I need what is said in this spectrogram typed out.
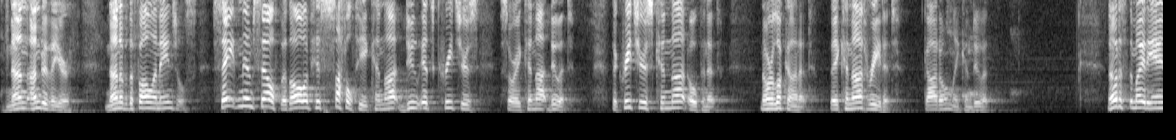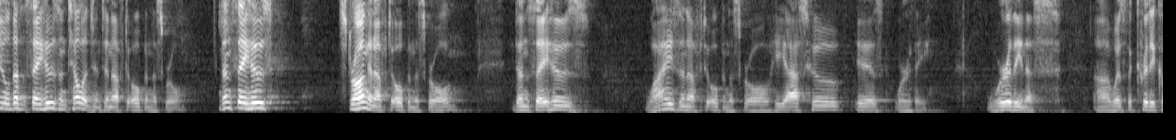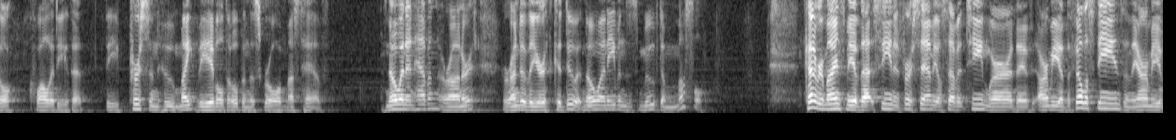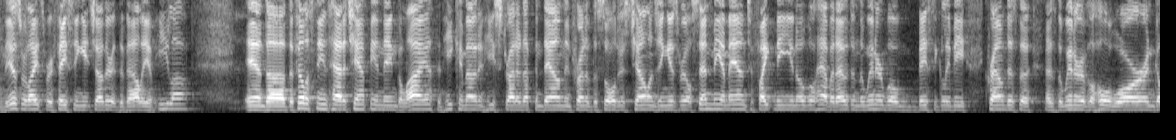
None under the earth, none of the fallen angels, Satan himself, with all of his subtlety, cannot do its creatures, sorry, cannot do it. The creatures cannot open it, nor look on it. They cannot read it. God only can do it. Notice the mighty angel doesn't say who's intelligent enough to open the scroll. It doesn't say who's strong enough to open the scroll. It doesn't say who's wise enough to open the scroll. He asks who is worthy worthiness uh, was the critical quality that the person who might be able to open the scroll must have. No one in heaven or on earth or under the earth could do it. No one even moved a muscle. It Kind of reminds me of that scene in 1 Samuel 17 where the army of the Philistines and the army of the Israelites were facing each other at the valley of Elah. And uh, the Philistines had a champion named Goliath, and he came out and he strutted up and down in front of the soldiers, challenging Israel Send me a man to fight me, you know, we'll have it out, and the winner will basically be crowned as the, as the winner of the whole war. And,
